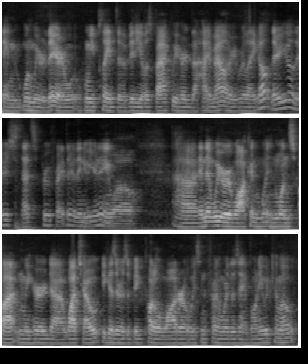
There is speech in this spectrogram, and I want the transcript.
And when we were there, when we played the videos back, we heard the hi Mallory. We're like, oh, there you go. There's that's proof right there. They knew your name. Wow. Uh, and then we were walking in one spot and we heard uh, watch out because there was a big puddle of water always in front of where the Zamboni would come out.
